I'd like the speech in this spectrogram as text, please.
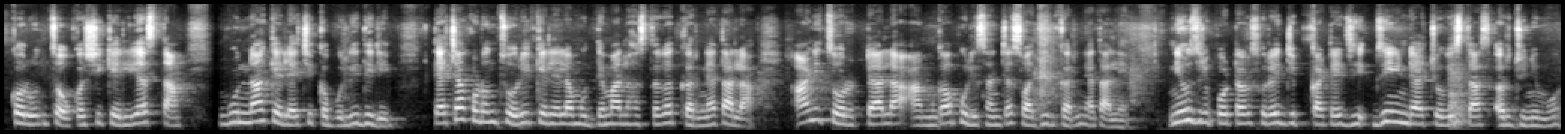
करून चौकशी केली असता गुन्हा केल्याची कबुली दिली. त्याच्याकडून चोरी केलेला मुद्देमाल हस्तगत करण्यात आला आणि चोरट्याला आमगाव पोलिसांच्या स्वाधीन करण्यात आले. News reporter Suresh Jipkate Zee Zee India चोवीस तास अर्जुनी मोर.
